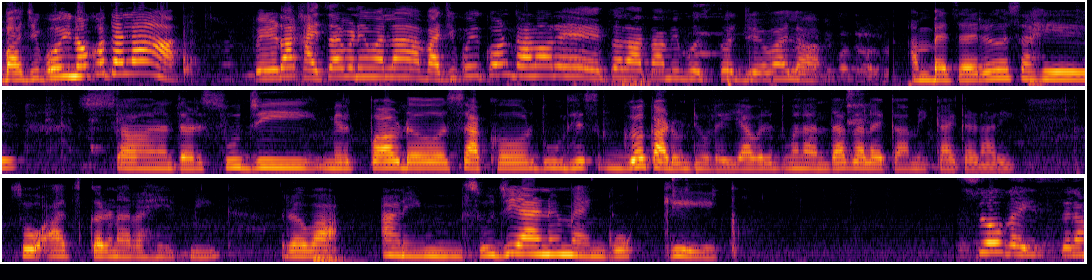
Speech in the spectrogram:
भाजीपोळी नको त्याला. पेढा खायचा म्हणे मला. भाजीपोळी कोण खाणार आहे? चला आता आम्ही बसतो जेवायला. आंब्याचा रस आहे. नंतर सुजी मिल्क पावडर साखर दूध हे सगळं काढून ठेवलं आहे यावरून तुम्हाला अंदाज आला आहे का मी काय करणार आहे? सो आज करणार आहे मी रवा आणि सुजी आणि मँगो केक सो गाईस चला.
